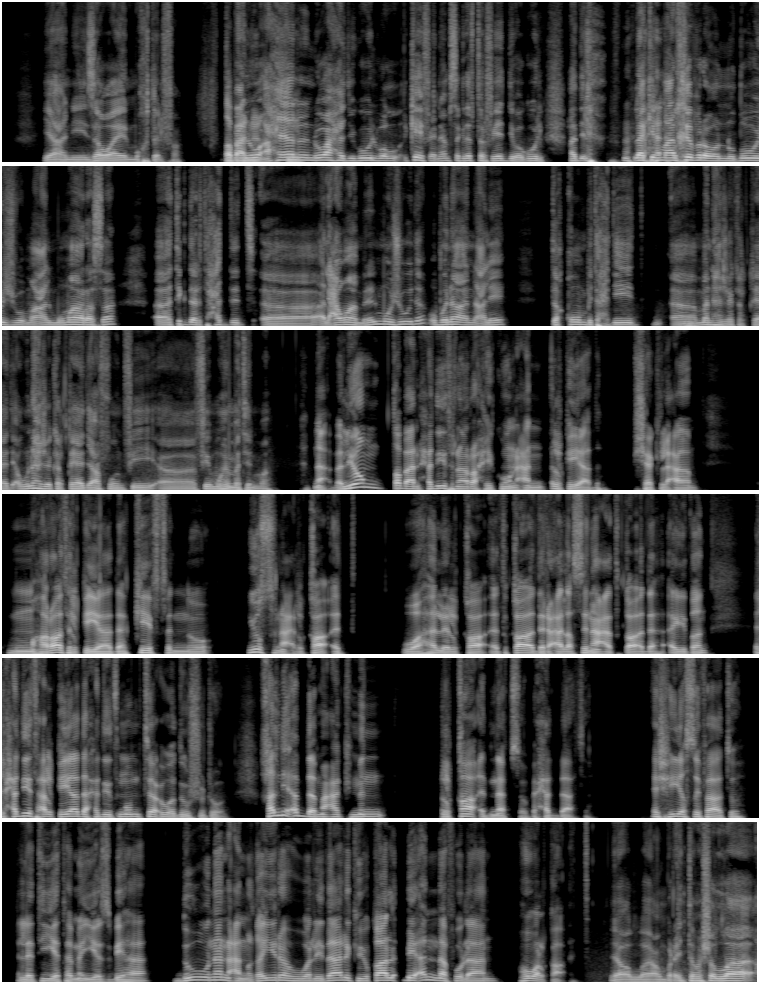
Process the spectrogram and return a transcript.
يعني زوايا مختلفة طبعاً طبعا أحيانا الواحد يقول والله كيف يعني أمسك دفتر في يدي وأقول هذه لكن مع الخبرة والنضوج ومع الممارسة آه، تقدر تحدد آه، العوامل الموجودة وبناء عليه تقوم بتحديد آه،. منهجك القيادي أو نهجك القيادي عفوا في آه، في مهمة ما. نعم اليوم طبعا حديثنا راح يكون عن القيادة بشكل عام مهارات القيادة كيف أنه يصنع القائد وهل القائد قادر على صناعة قادة أيضا الحديث عن القيادة حديث ممتع وذو شجون خلني أبدأ معك من القائد نفسه بحد ذاته. إيش هي صفاته التي يتميز بها دونا عن غيره ولذلك يقال بأن فلان هو القائد؟ يا الله يا عمر أنت ما شاء الله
